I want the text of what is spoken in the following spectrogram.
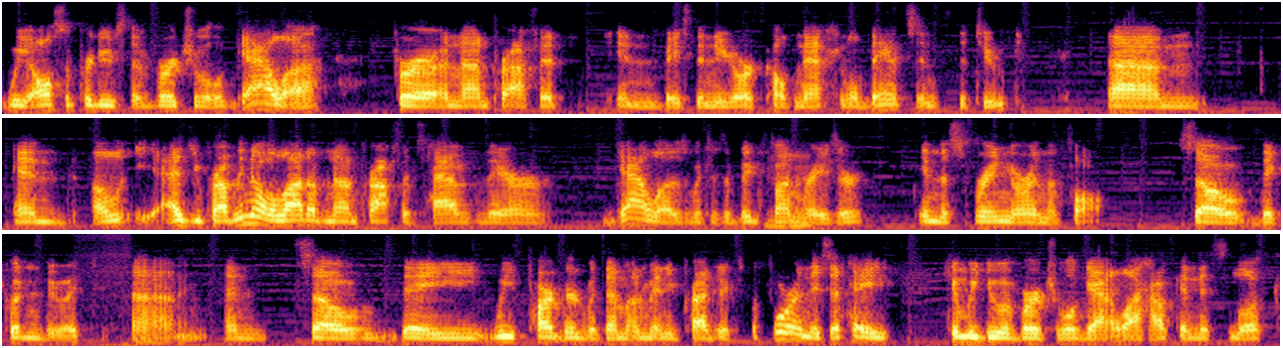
we also produced a virtual gala for a nonprofit in based in New York called National Dance Institute. Um, and uh, as you probably know, a lot of nonprofits have their galas, which is a big mm-hmm. fundraiser, in the spring or in the fall. So they couldn't do it, um, and so they we've partnered with them on many projects before, and they said, "Hey, can we do a virtual gala? How can this look?"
